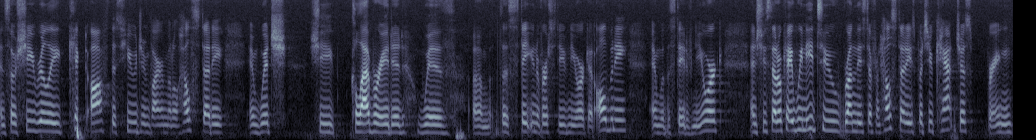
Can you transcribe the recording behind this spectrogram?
And so she really kicked off this huge environmental health study in which she collaborated with um, the State University of New York at Albany and with the state of New York. And she said, okay, we need to run these different health studies, but you can't just bring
